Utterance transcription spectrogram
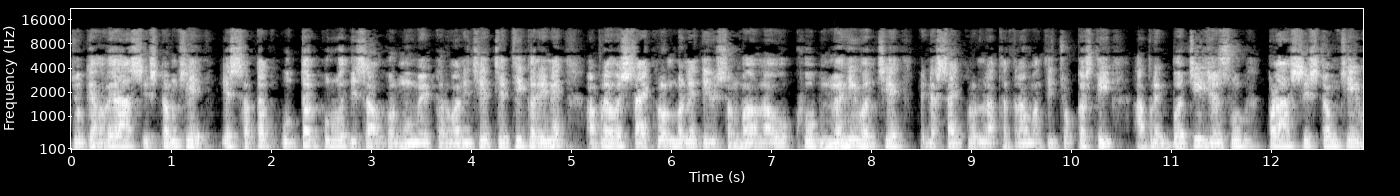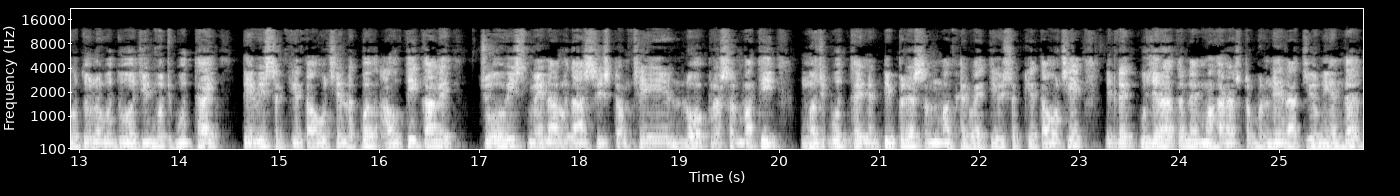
જો કે હવે આ સિસ્ટમ છે એ સતત ઉત્તર પૂર્વ દિશા ઉપર મુવમેન્ટ કરવાની છે. જેથી કરીને આપણે હવે સાયક્લોન બને તેવી સંભાવનાઓ ખૂબ નહીવત છે. એટલે સાયક્લોનના ખતરામાંથી ચોક્કસથી આપણે બચી જશું. પણ આ સિસ્ટમ છે એ વધુ ને વધુ હજી મજબૂત થાય તેવી શક્યતાઓ છે. લગભગ આવતીકાલે ચોવીસ મેના રોજ આ સિસ્ટમ છે એ લો પ્રેશરમાંથી મજબૂત થઈને ડિપ્રેશનમાં ફેરવાય તેવી શક્યતાઓ છે. એટલે ગુજરાત અને મહારાષ્ટ્ર બંને રાજ્યોની અંદર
